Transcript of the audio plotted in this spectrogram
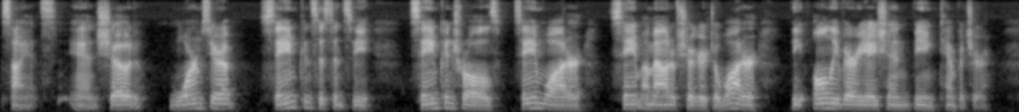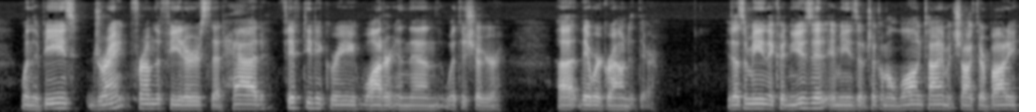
science and showed warm syrup, same consistency, same controls, same water, same amount of sugar to water, the only variation being temperature. When the bees drank from the feeders that had 50 degree water in them with the sugar, uh, they were grounded there. It doesn't mean they couldn't use it. It means that it took them a long time. It shocked their body.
